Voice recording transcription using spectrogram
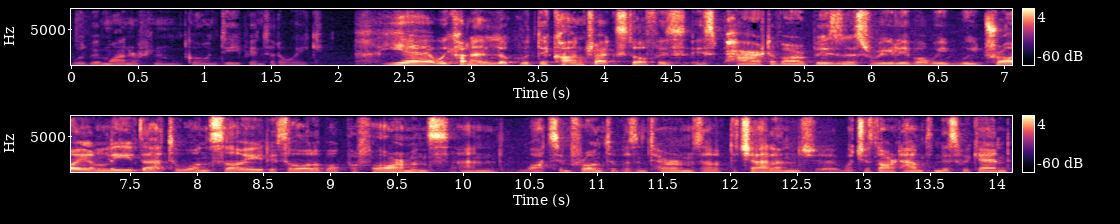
we'll be monitoring going deep into the week. Yeah, we kind of look with the contract stuff is, is part of our business really, but we, we try and leave that to one side. It's all about performance and what's in front of us in terms of the challenge, uh, which is Northampton this weekend.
